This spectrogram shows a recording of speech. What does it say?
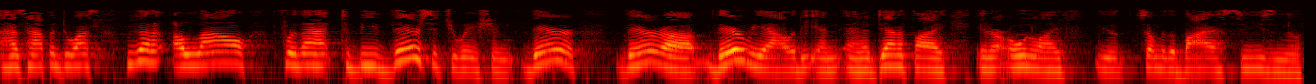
has happened to us. We've got to allow for that to be their situation, their, their, uh, their reality and, and identify in our own life you know, some of the biases and the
